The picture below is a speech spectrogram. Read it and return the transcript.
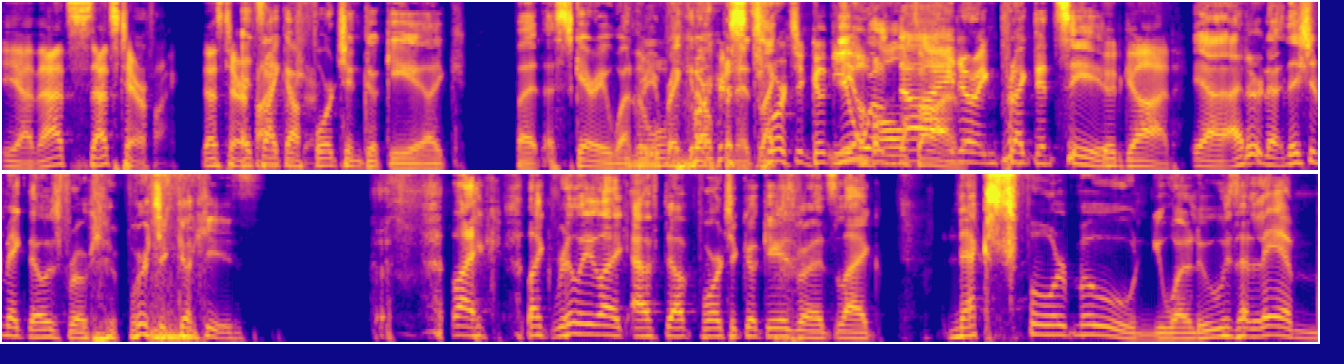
yeah, that's that's terrifying. That's terrifying. It's like a sure. fortune cookie, like but a scary one The where you break it open. It's like fortune cookie you will die time. during pregnancy. Good God. Yeah, I don't know. They should make those for fortune cookies. like, like really like effed up fortune cookies where it's like next full moon you will lose a limb.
